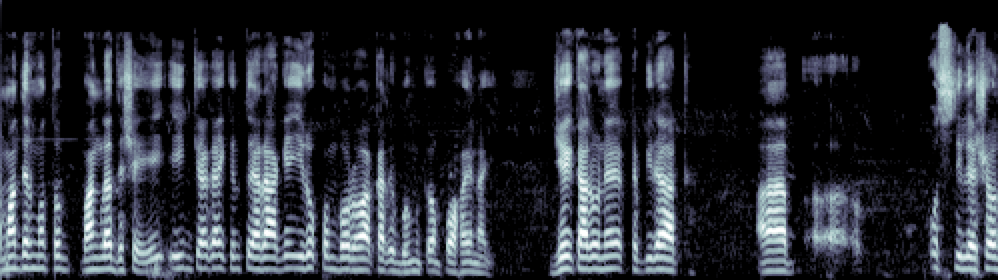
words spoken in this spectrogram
আমাদের মতো বাংলাদেশে এই এই জায়গায় কিন্তু এর আগে এরকম বড় আকারের ভূমিকম্প হয় নাই। যে কারণে একটা বিরাট অসিলেশন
